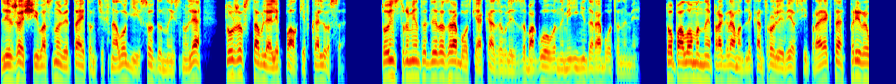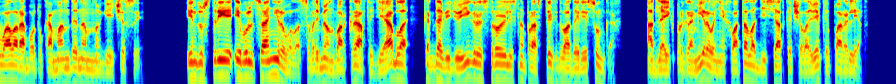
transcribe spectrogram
Лежащие в основе Titan технологии, созданные с нуля, тоже вставляли палки в колеса. То инструменты для разработки оказывались забагованными и недоработанными, то поломанная программа для контроля версий проекта прерывала работу команды на многие часы. Индустрия эволюционировала со времен Warcraft и Diablo, когда видеоигры строились на простых 2D-рисунках а для их программирования хватало десятка человек и пары лет.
